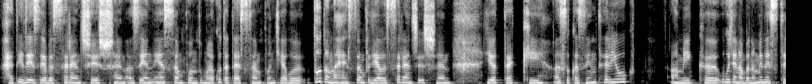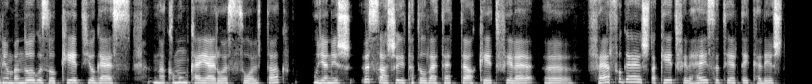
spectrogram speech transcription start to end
hát idézőjelben szerencsésen az én, én szempontomból, a kutatás szempontjából, tudomány szempontjából szerencsésen jöttek ki azok az interjúk, amik ugyanabban a minisztériumban dolgozó két jogásznak a munkájáról szóltak, ugyanis összehasonlíthatóvá tette a kétféle ö, felfogást, a kétféle helyzetértékelést,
